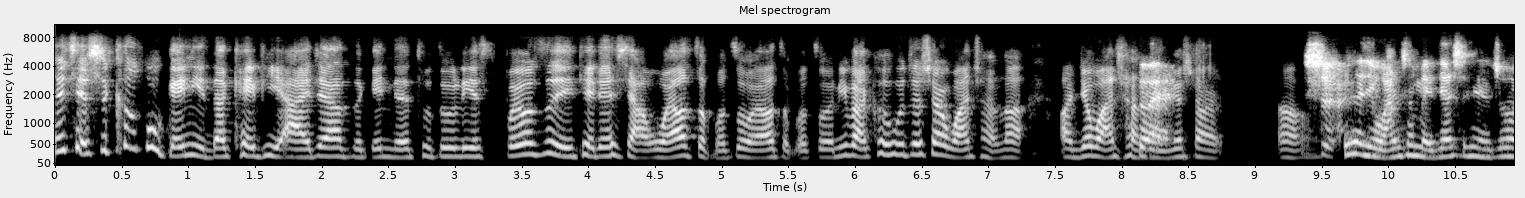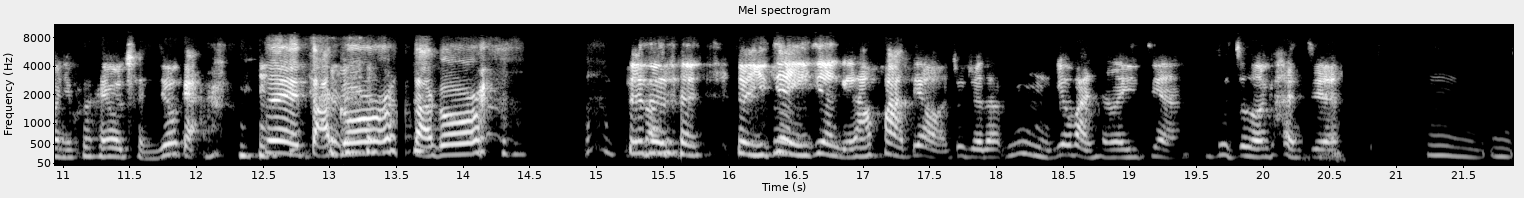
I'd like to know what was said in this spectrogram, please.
而且是客户给你的 KPI 这样子，给你的 To Do List，不用自己天天想我要怎么做，我要怎么做，你把客户这事儿完成了啊，你就完成了一个事儿。嗯，是，而且你完成每件事情之后，你会很有成就感。对，打勾，打勾。对对 对，就一件一件给它划掉，就觉得嗯，又完成了一件，就这种感觉。嗯嗯。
